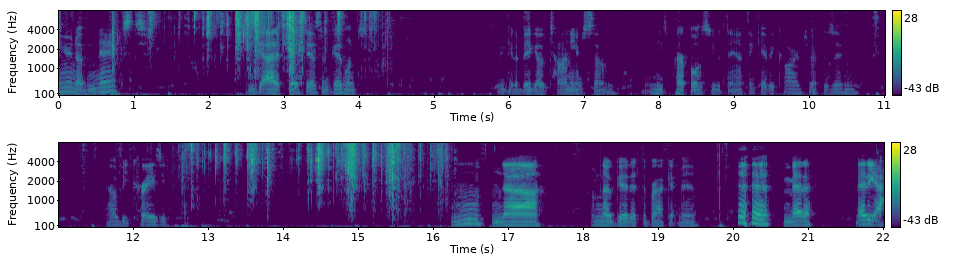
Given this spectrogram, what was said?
Aaron up next. You got it, Stacey. That's some good ones. We get a big Ohtani or something. In these purples, you would think. I think every card's represented. That would be crazy. Mm, nah, I'm no good at the bracket, man. Meta, Media.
